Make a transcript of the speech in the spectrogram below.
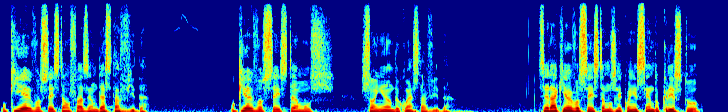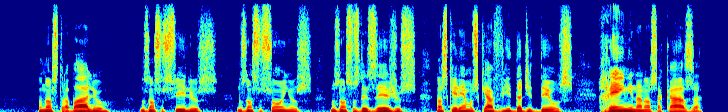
O que eu e você estamos fazendo desta vida. O que eu e você estamos sonhando com esta vida. Será que eu e você estamos reconhecendo Cristo no nosso trabalho, nos nossos filhos, nos nossos sonhos, nos nossos desejos. Nós queremos que a vida de Deus reine na nossa casa,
